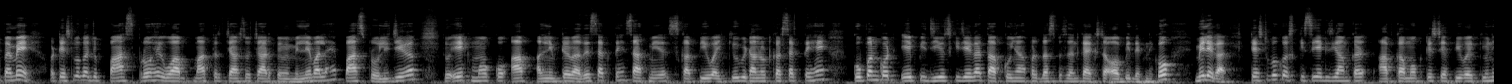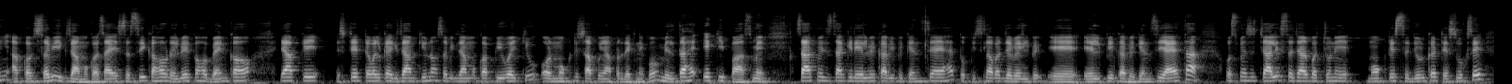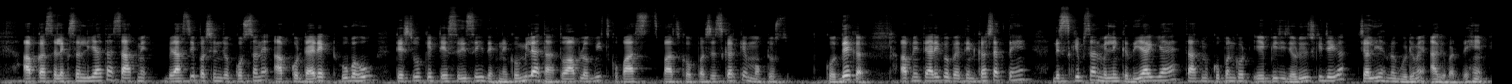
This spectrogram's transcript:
में, और टेक्स्ट बुक का जो पास प्रो है, वह मात्र चार सौ में मिलने वाला है। पास प्रो लीजिएगा तो एक मॉक को आप अनलिमिटेड दे सकते हैं। साथ में इसका पी वाई भी डाउनलोड कर सकते हैं। Coupon code A P G use कीजिएगा तो आपको यहाँ पर दस का एक्स्ट्रा ऑफ़ भी देखने को मिलेगा। टेक्स्ट बुक किसी एग्ज़ाम का, आपका मॉक टेस्ट या पी वाई नहीं, आपका सभी एग्जामों का, चाहे एस का हो रेलवे का हो बैंक का हो, या आपके स्टेट लेवल का एग्ज़ाम क्यों ना सभी एग्जामों का पी और मॉक टेस्ट आपको यहाँ पर देखने को मिलता है एक ही पास में। साथ में जैसा कि रेलवे का भी वैकेंसी आया है तो पिछला बार जब एल का वैकेंसी आया था, उसमें से चालीस हज़ार बच्चों ने मॉक टेस्ट से जुड़कर टेक्स्ट बुक से आपका सिलेक्शन लिया था। साथ में बिरासी परसेंट जो क्वेश्चन है, आपको डायरेक्ट हु बहू टेक्स्ट बुक के टेस्ट सीरीज़ से ही देखने को मिला था। तो आप लोग भी इसको पास पास को प्रोसेस करके मॉक टेस्ट को देकर अपनी तैयारी को बेहतरीन कर सकते हैं। डिस्क्रिप्शन में लिंक दिया गया है, साथ में कूपन कोड ए ज़रूर यूज़ कीजिएगा। चलिए हम लोग वीडियो में आगे बढ़ते हैं।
